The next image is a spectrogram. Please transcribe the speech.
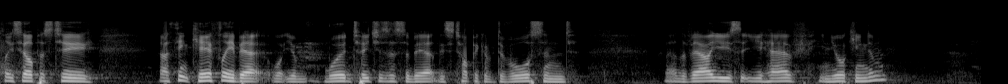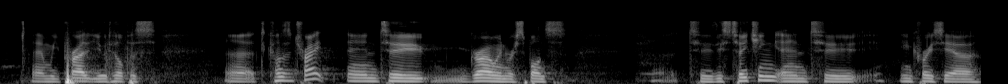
Please help us to uh, think carefully about what your word teaches us about this topic of divorce and uh, the values that you have in your kingdom. And we pray that you would help us uh, to concentrate and to grow in response uh, to this teaching and to increase our,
